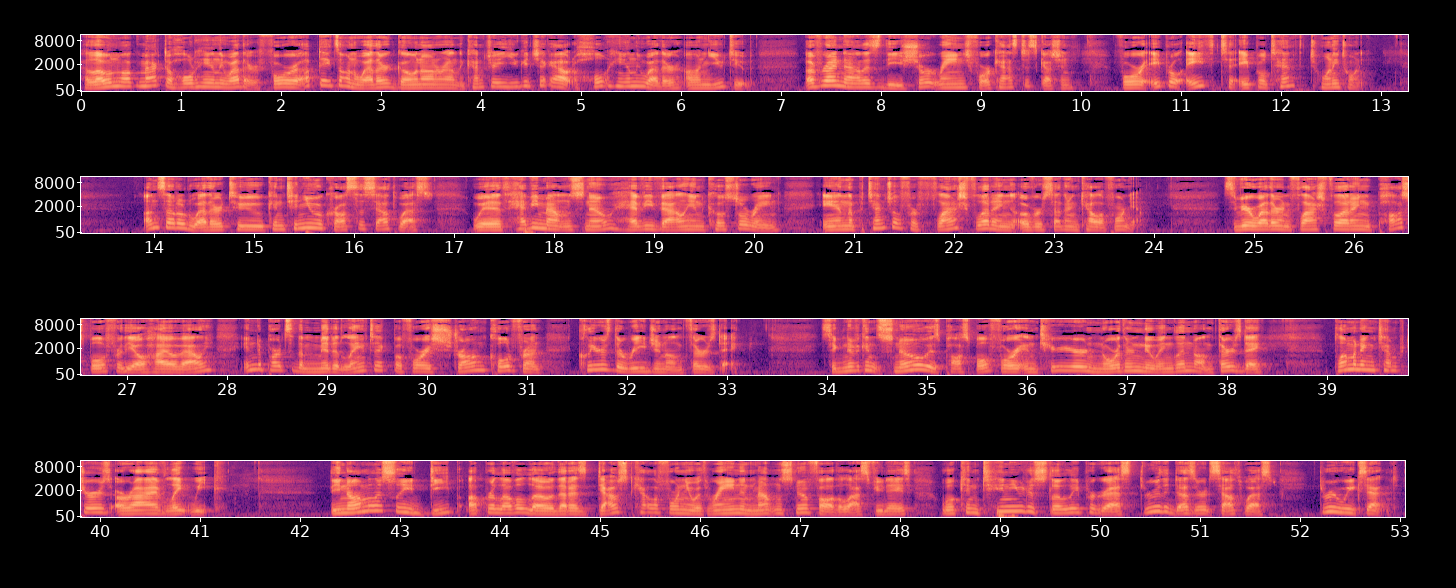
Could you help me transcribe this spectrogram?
Hello and welcome back to Holt Hanley Weather. For updates on weather going on around the country, you can check out Holt Hanley Weather on YouTube. But for right now, this is the short range forecast discussion for April 8th to April 10th, 2020. Unsettled weather to continue across the southwest with heavy mountain snow, heavy valley and coastal rain, and the potential for flash flooding over southern California. Severe weather and flash flooding possible for the Ohio Valley into parts of the mid Atlantic before a strong cold front clears the region on Thursday. Significant snow is possible for interior northern New England on Thursday. Plummeting temperatures arrive late week. The anomalously deep upper level low that has doused California with rain and mountain snowfall the last few days will continue to slowly progress through the desert southwest through week's end.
